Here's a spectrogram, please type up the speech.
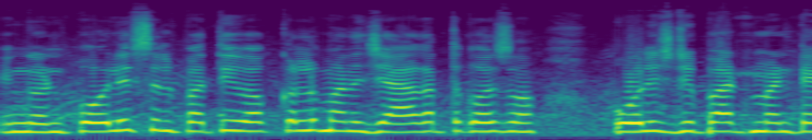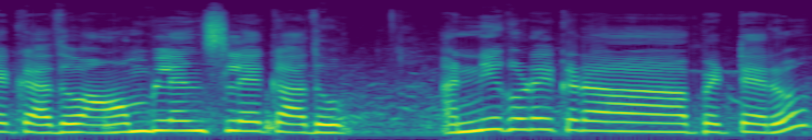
ఇంకొండి పోలీసులు ప్రతి ఒక్కళ్ళు మన జాగ్రత్త కోసం పోలీస్ డిపార్ట్మెంటే కాదు అంబులెన్స్లే కాదు. అన్నీ కూడా ఇక్కడ పెట్టారు.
